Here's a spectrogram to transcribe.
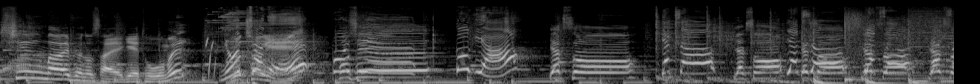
시흥 마을 변호사에게 도움을 요청해 보시 꼭이요. 약속 약속. 약속 약속 약속 약속 약속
